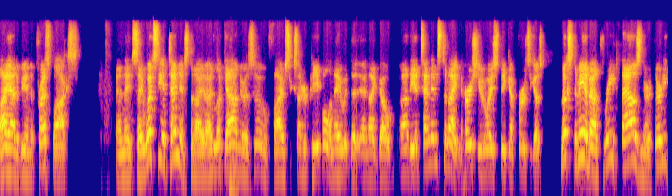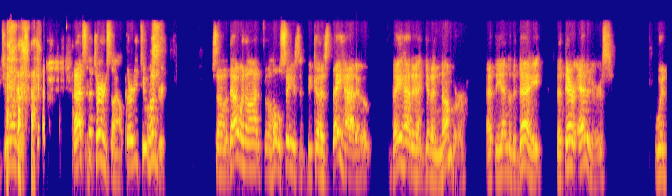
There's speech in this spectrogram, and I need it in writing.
I had to be in the press box and they'd say, "What's the attendance tonight?" I'd look out and there was oh, five, six hundred people, and they would, and I'd go, uh, "The attendance tonight." And Hirshey would always speak up first. He goes, "Looks to me about three thousand or thirty-two hundred. That's the turnstile, thirty-two hundred. So that went on for the whole season because they had to, they had to get a number at the end of the day that their editors would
